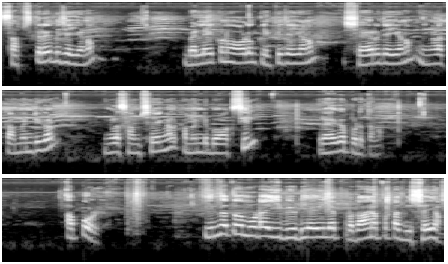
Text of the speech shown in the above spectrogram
സബ്സ്ക്രൈബ് ചെയ്യണം. ബെല്ലൈക്കണും ഓളും ക്ലിക്ക് ചെയ്യണം ഷെയർ ചെയ്യണം നിങ്ങളെ കമന്റുകൾ നിങ്ങളെ സംശയങ്ങൾ കമന്റ് ബോക്സിൽ രേഖപ്പെടുത്തണം. അപ്പോൾ ഇന്നത്തെ നമ്മുടെ ഈ വീഡിയോയിലെ പ്രധാനപ്പെട്ട വിഷയം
